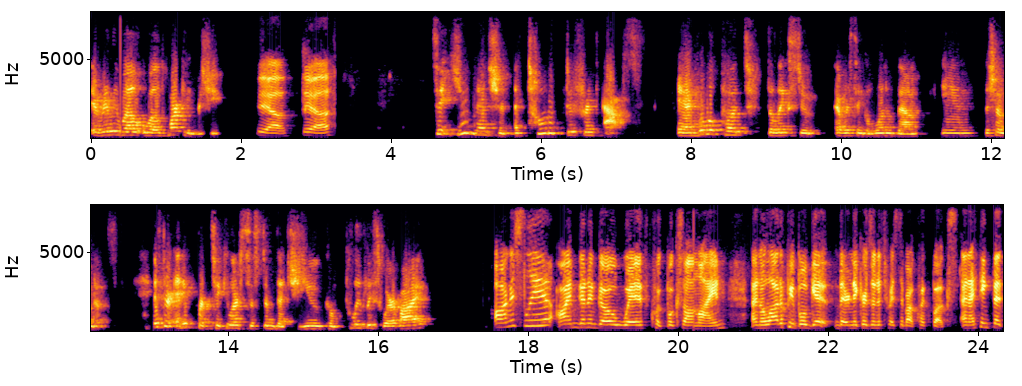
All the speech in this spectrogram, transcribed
a really well oiled marketing machine. Yeah, yeah. So you mentioned a ton of different apps, and we will put the links to every single one of them in the show notes. Is there any particular system that you completely swear by? Honestly, I'm going to go with QuickBooks Online. And a lot of people get their knickers in a twist about QuickBooks. And I think that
